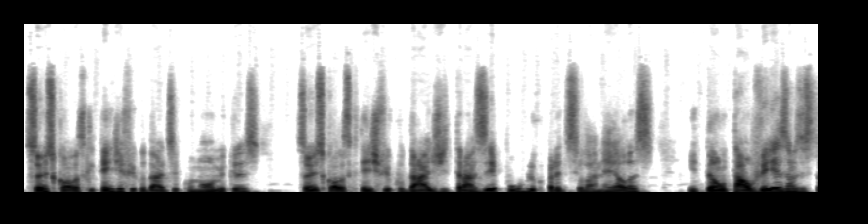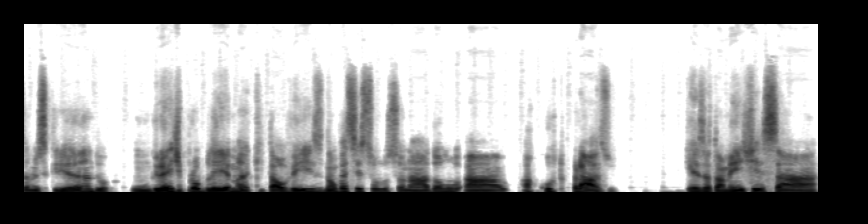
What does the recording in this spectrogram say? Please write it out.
São escolas que têm dificuldades econômicas, são escolas que têm dificuldade de trazer público para desfilar nelas. Então, talvez nós estamos criando um grande problema que talvez não vai ser solucionado a, a, a curto prazo, que é exatamente essa,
